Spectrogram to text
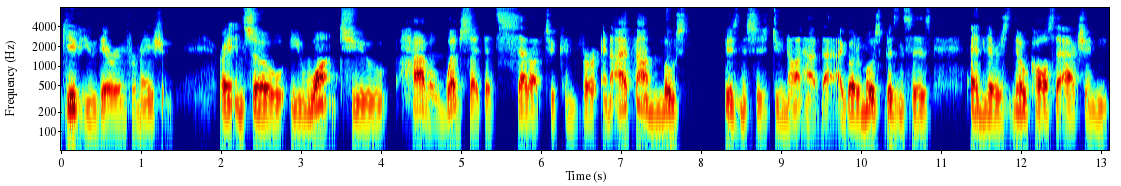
give you their information, right? And so you want to have a website that's set up to convert. And I found most businesses do not have that. I go to most businesses and there's no calls to action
